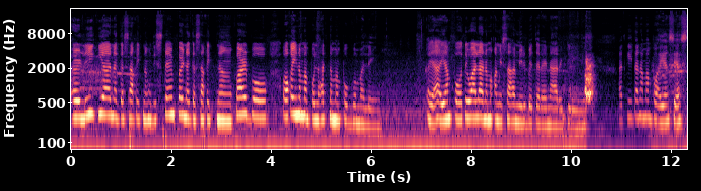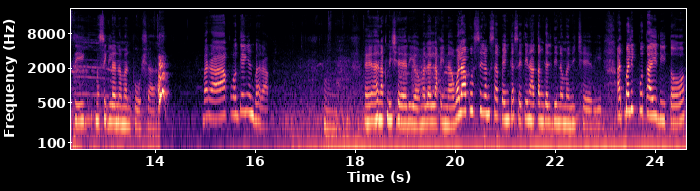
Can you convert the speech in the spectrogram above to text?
Ehrlichia, nagkasakit ng distemper, nagkasakit ng parvo. Okay naman po, lahat naman po gumaling. Kaya ayan po, tiwala naman kami sa Hamil Veterinary Clinic. At kita naman po, ayan si Astig, masigla naman po siya. Barak, wag ganyan Barak. Hmm. Eh, anak ni Cherry, oh, malalaki na. Wala po silang sapin kasi tinatanggal din naman ni Cherry. At balik po tayo dito.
